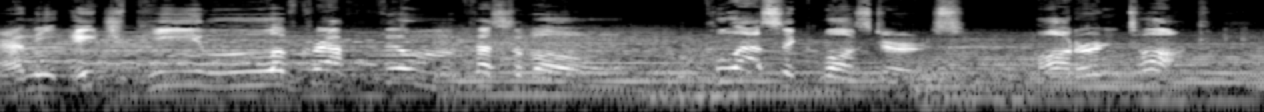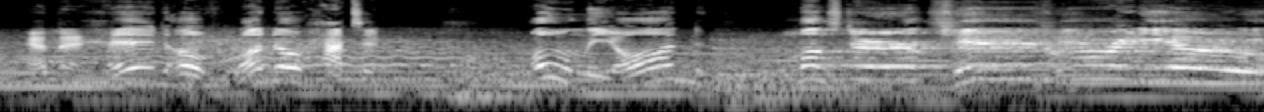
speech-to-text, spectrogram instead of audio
and the HP Lovecraft Film Festival. Classic Monsters, Modern Talk, and the head of Rondo Hatton. Only on Monster Kid Radio.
